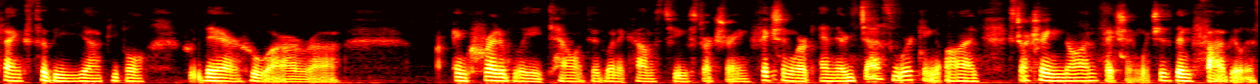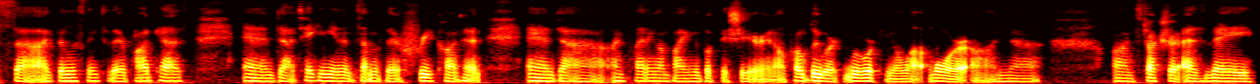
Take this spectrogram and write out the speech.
thanks to the uh, people who, there who are uh, incredibly talented when it comes to structuring fiction work, and they're just working on structuring nonfiction, which has been fabulous. Uh, I've been listening to their podcast and uh, taking in some of their free content. And uh, I'm planning on buying the book this year, and I'll probably work. We're working a lot more on uh, on structure as they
